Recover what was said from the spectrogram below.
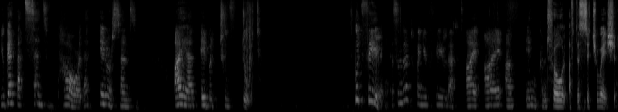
You get that sense of power, that inner sense of, I am able to do it. Good feeling, isn't it? When you feel that I, I am in control of the situation.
